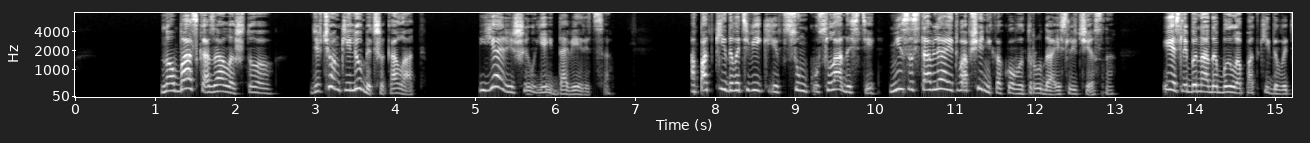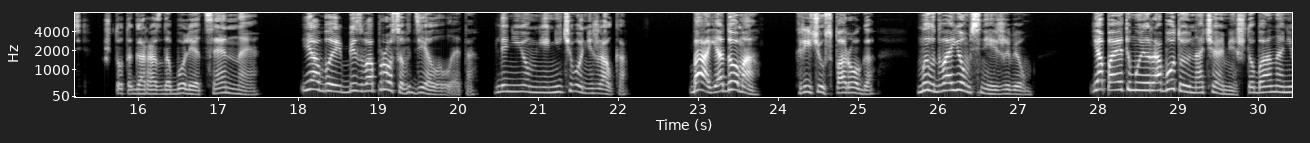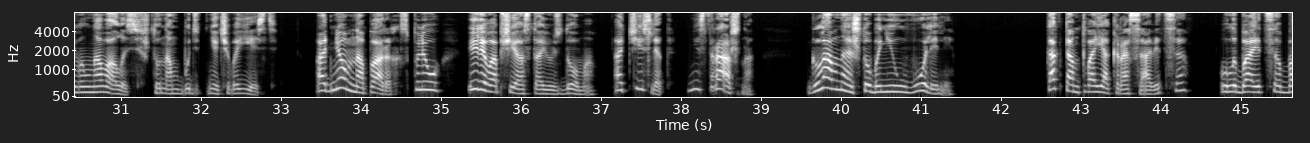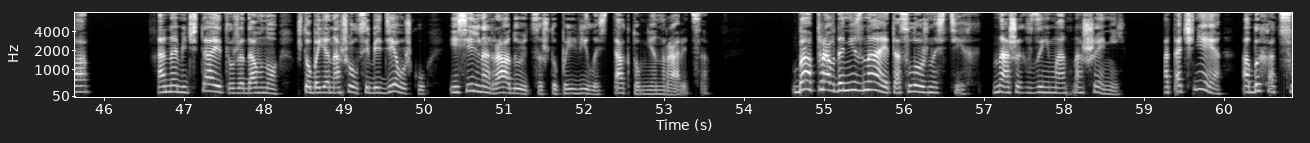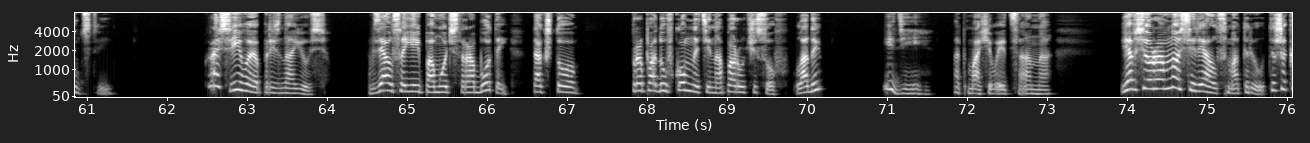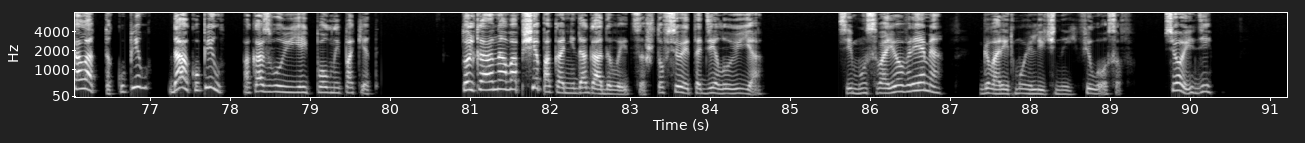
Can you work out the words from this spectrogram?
Но Ба сказала, что девчонки любят шоколад, и я решил ей довериться. А подкидывать Вике в сумку сладости не составляет вообще никакого труда, если честно. Если бы надо было подкидывать что-то гораздо более ценное, я бы без вопросов делал это. Для нее мне ничего не жалко. «Ба, я дома!» — кричу с порога. «Мы вдвоем с ней живем. Я поэтому и работаю ночами, чтобы она не волновалась, что нам будет нечего есть. А днем на парах сплю или вообще остаюсь дома. Отчислят, не страшно. Главное, чтобы не уволили. «Как там твоя красавица?» — улыбается Ба. Она мечтает уже давно, чтобы я нашел себе девушку и сильно радуется, что появилась та, кто мне нравится. Ба, правда, не знает о сложностях наших взаимоотношений, а точнее, об их отсутствии. Красивая, признаюсь. Взялся ей помочь с работой, так что пропаду в комнате на пару часов, лады? Иди, отмахивается она. Я все равно сериал смотрю. Ты шоколад-то купил? Да, купил. Показываю ей полный пакет. Только она вообще пока не догадывается, что все это делаю я. Всему свое время, говорит мой личный философ. Все, иди.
